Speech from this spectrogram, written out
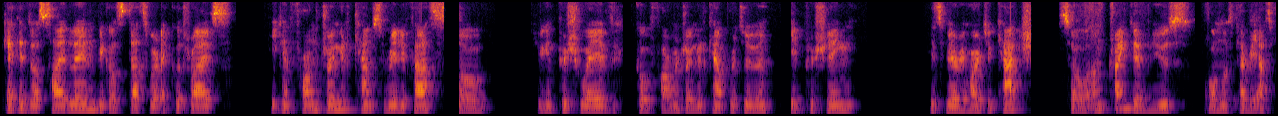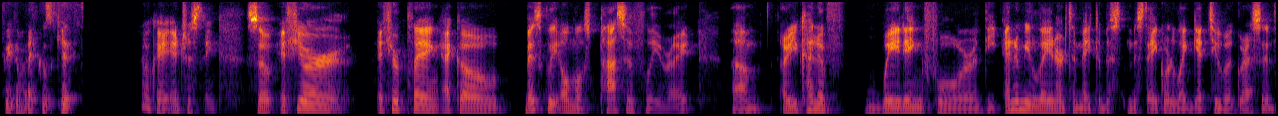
get into a side lane because that's where Ekko thrives. He can farm jungle camps really fast, so you can push wave, go farm a jungle camp or two, keep pushing. It's very hard to catch. So I'm trying to abuse almost every aspect of Ekko's kit. Okay, interesting. So if you're if you're playing Ekko basically almost passively, right? Um, are you kind of waiting for the enemy laner to make a mis- mistake or like get too aggressive?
